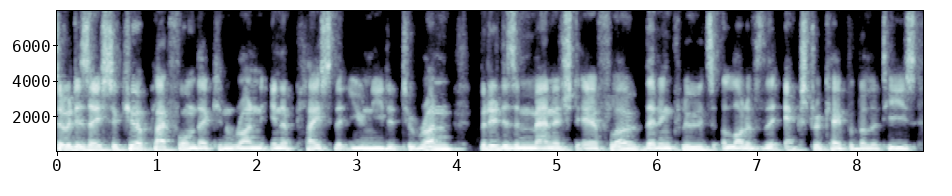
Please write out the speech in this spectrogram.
So it is a secure platform that can run in a place that you need it to run, but it is a managed Airflow that includes a lot of the extra capabilities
